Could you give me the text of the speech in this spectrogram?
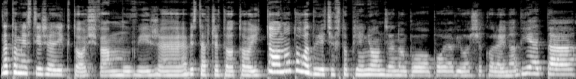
Natomiast jeżeli ktoś Wam mówi, że wystarczy to, to i to, no to ładujecie w to pieniądze, no bo pojawiła się kolejna dieta,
